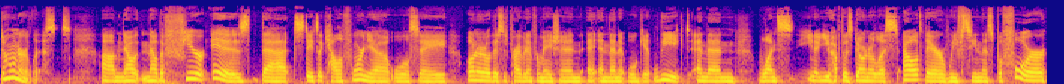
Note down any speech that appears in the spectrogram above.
donor lists. Um, now, now the fear is that states like California will say, "Oh no, no, this is private information," and, and, then it will get leaked. And then once you know you have those donor lists out there, we've seen this before,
